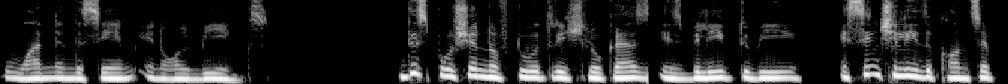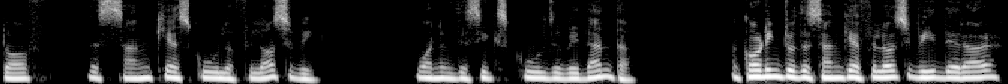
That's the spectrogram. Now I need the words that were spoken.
one and the same in all beings. This portion of two or three shlokas is believed to be essentially the concept of the Sankhya school of philosophy, one of the six schools of Vedanta. According to the Sankhya philosophy, there are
